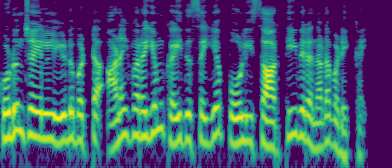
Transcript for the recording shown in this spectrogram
கொடுஞ்செயலில் ஈடுபட்ட அனைவரையும் கைது செய்ய போலீசார் தீவிர நடவடிக்கை.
